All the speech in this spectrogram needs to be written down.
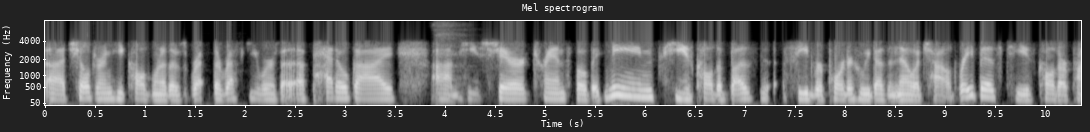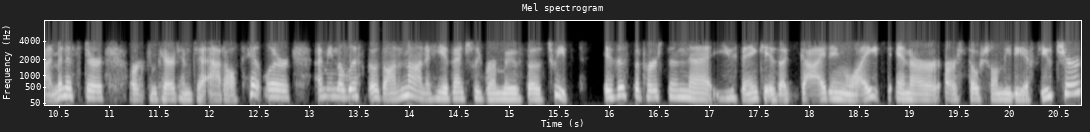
uh, children, he called one of those re- the rescuers a, a pedo guy. Um, he's shared transphobic memes. He's called a BuzzFeed reporter who he doesn't know a child rapist. He's called our prime minister or compared him to Adolf Hitler. I mean, the list goes on and on, and he eventually removes those tweets. is this the person that you think is a guiding light in our, our social media future?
